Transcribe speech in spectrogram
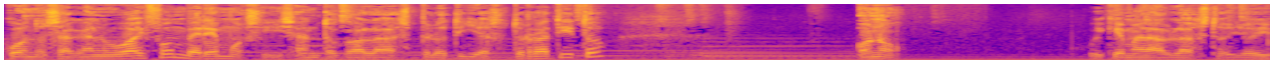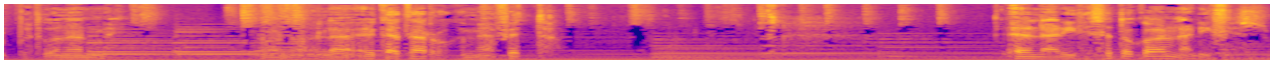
Cuando salga el nuevo iPhone veremos si se han tocado las pelotillas otro ratito o no. Uy, qué mal hablado estoy hoy, perdonadme. No, no, la- el catarro que me afecta. El nariz se ha tocado las narices.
